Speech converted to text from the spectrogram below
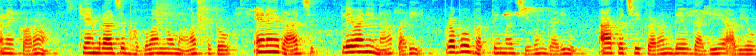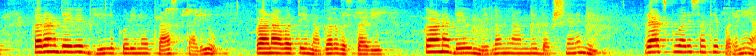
અને કરણ. ખેમરાજ ભગવાનનો માણસ હતો. એણે રાજ લેવાની ના પાડી. પ્રભુ ભક્તિમાં જીવન ગાળ્યું. આ પછી કરણદેવ ગાદીએ આવ્યો. કરણદેવે ભીલ કડીનો ત્રાસ ટાળ્યો. કર્ણાવતી નગર વસાવી. કર્ણદેવ મિલન નામની દક્ષિણની રાજકુમારી સાથે પરણ્યા.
